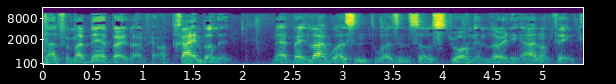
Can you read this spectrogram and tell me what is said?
not from Rav Meir Bar Ilan, from Chaim Berlin. Rav Bar Ilan wasn't, wasn't so strong in learning, I don't think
